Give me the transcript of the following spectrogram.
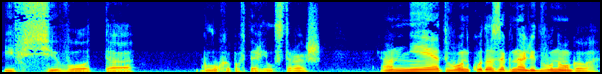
И всего-то, — глухо повторил страж. А нет, вон куда загнали двуногого.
